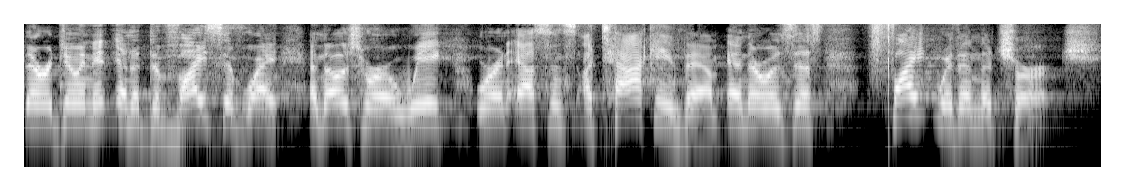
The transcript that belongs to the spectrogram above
they were doing it in a divisive way. And those who were weak were in essence attacking them. And there was this fight within the church.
